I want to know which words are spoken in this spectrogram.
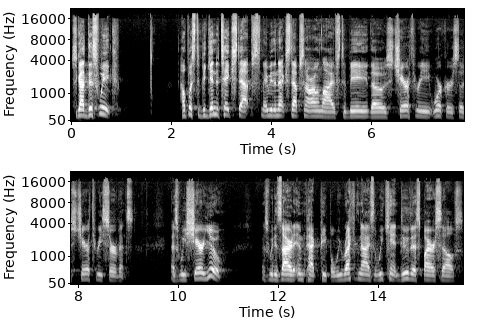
So, God, this week, help us to begin to take steps, maybe the next steps in our own lives, to be those chair three workers, those chair three servants as we share you, as we desire to impact people. We recognize that we can't do this by ourselves.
